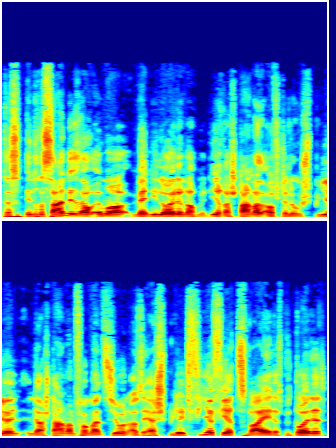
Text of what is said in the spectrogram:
Das Interessante ist auch immer, wenn die Leute noch mit ihrer Standardaufstellung spielen, in der Standardformation. Also er spielt 4-4-2. Das bedeutet,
